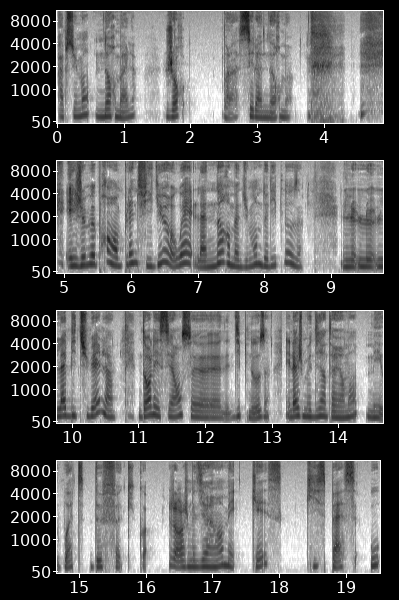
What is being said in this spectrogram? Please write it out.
absolument normale, genre voilà, c'est la norme. Et je me prends en pleine figure, ouais, la norme du monde de l'hypnose, l'habituel dans les séances euh, d'hypnose. Et là, je me dis intérieurement, mais what the fuck, quoi. Genre, je me dis vraiment, mais qu'est-ce qui se passe? Où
